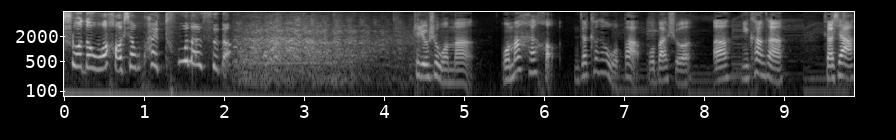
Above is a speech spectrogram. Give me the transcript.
说的我好像快秃了似的。这就是我妈，我妈还好。你再看看我爸，我爸说啊，你看看小夏，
